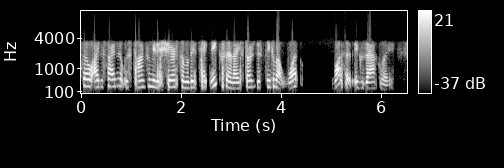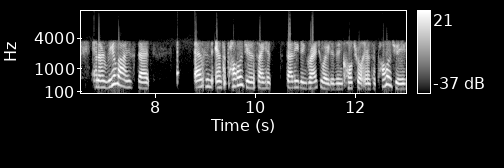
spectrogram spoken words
so I decided it was time for me to share some of these techniques, and I started to think about what was it exactly. And I realized that as an anthropologist, I had studied and graduated in cultural anthropology,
